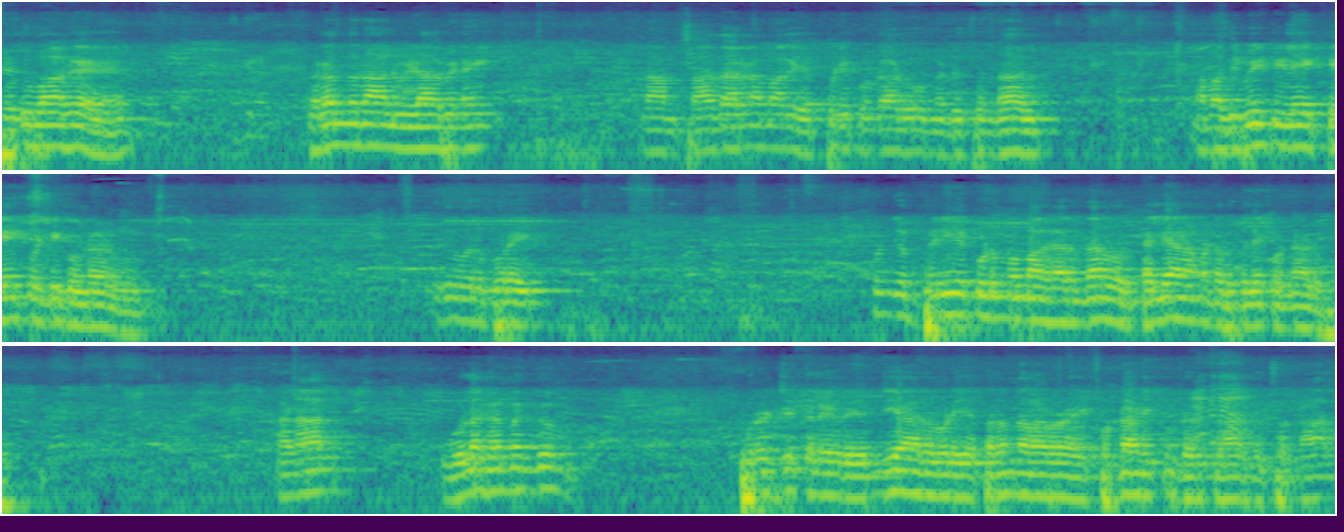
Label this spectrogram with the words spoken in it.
பொதுவாக பிறந்த நாள் விழாவினை நாம் சாதாரணமாக எப்படி கொண்டாடுவோம் என்று சொன்னால் நமது வீட்டிலே கேக் வெட்டி கொண்டாடுவோம். இது ஒரு முறை கொஞ்சம் பெரிய குடும்பமாக இருந்தால் ஒரு கல்யாண மண்டபத்திலே கொண்டாடுவோம். ஆனால் உலகமெங்கும் புரட்சி தலைவர் எம்ஜிஆர் அவருடைய பிறந்த நாளை கொண்டாடி கொண்டிருக்கிறார் என்று சொன்னால்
